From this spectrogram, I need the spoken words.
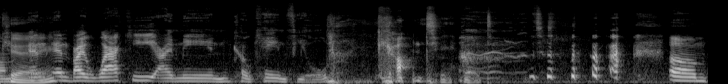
Okay. and, and by wacky, I mean cocaine fueled. God damn it.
